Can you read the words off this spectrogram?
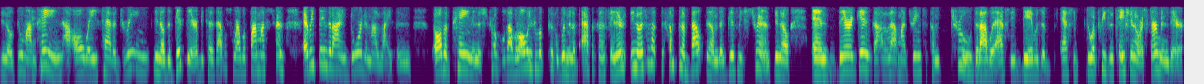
You know, through my Mhm. pain, I always had a dream, you know, to get there because that was where I would find my strength. Everything that I endured in my life and all the pain and the struggles, I would always look to the women of Africa and say, "There, you know, it's, it's something about them that gives me strength." You know, and there again, God allowed my dream to come true that I would actually be able to actually do a presentation or a sermon there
